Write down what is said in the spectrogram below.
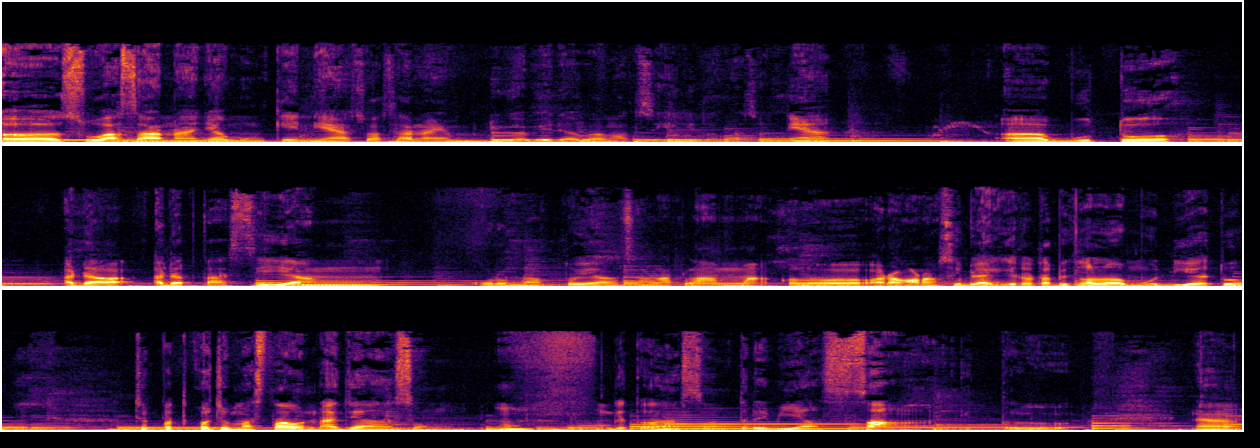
uh, suasananya mungkin ya suasananya juga beda banget sih gitu maksudnya uh, butuh ada adaptasi yang kurun waktu yang sangat lama. Kalau orang-orang sih bilang gitu tapi kalau dia tuh cepet kok cuma setahun aja langsung mm, gitu langsung terbiasa gitu. Nah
